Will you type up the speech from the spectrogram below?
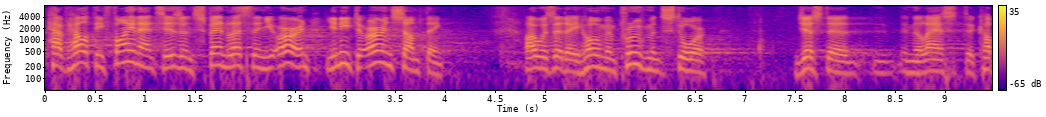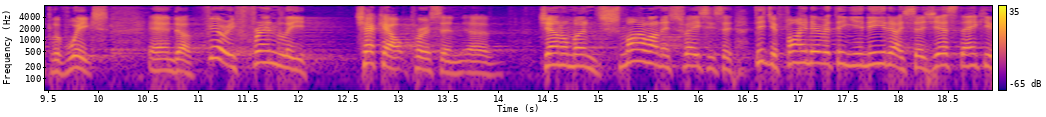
have healthy finances and spend less than you earn, you need to earn something. I was at a home improvement store just uh, in the last uh, couple of weeks, and a very friendly checkout person, uh, gentleman, smile on his face. He said, Did you find everything you need? I says, Yes, thank you.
